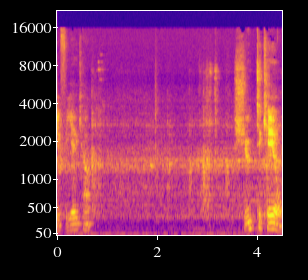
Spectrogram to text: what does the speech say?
Ready for you, cunt. Shoot to kill.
